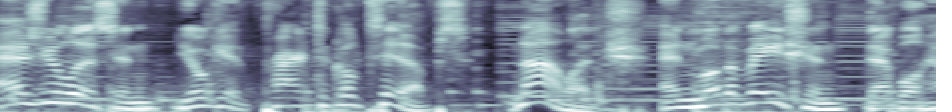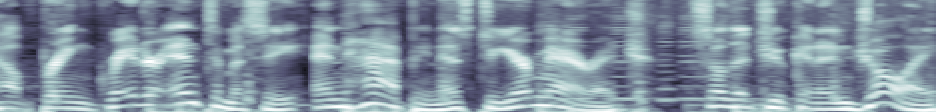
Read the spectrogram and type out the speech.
As you listen, you'll get practical tips, knowledge, and motivation that will help bring greater intimacy and happiness to your marriage so that you can enjoy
